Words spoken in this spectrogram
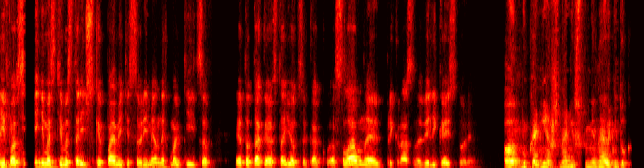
И, по всей видимости, в исторической памяти современных мальтийцев это так и остается, как славная, прекрасная, великая история. А, ну, конечно, они вспоминают не только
